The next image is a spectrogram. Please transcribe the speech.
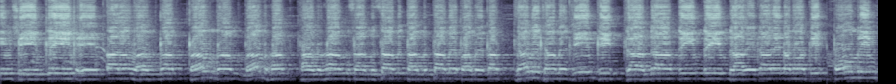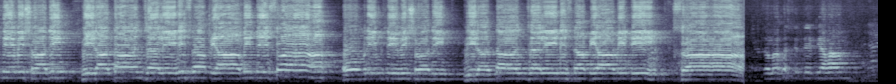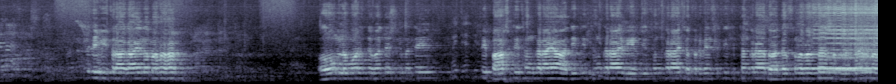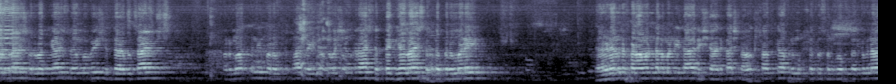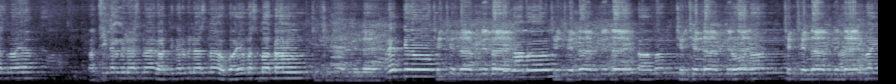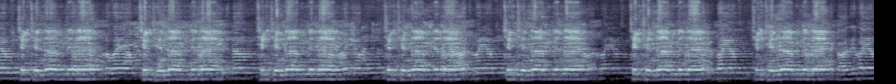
श्रीं क्लीं ऐं परं वं वं वं वं हं हं हं सं सं तं तं पं पं झं झं झीं झीं द्रां द्रां द्रीं द्रीं द्रावे द्रावे नमोति ॐ ह्रीं श्रीं विश्वादि वीराताञ्जलिनि स्नप्यामि ते स्वाहा ॐ ह्रीं श्री विश्वादि वीराताञ्जलिनि स्नप्यामि ते स्वाहा नमः सिद्धेभ्यः श्रीवितरागाय नमः ओम नमो भगवते श्रीमते। श्री पार्श तीर्थंकराय आदि तीर्थंकराय वीर तीर्थंकराय चतुर्विंश तीर्थंकराय द्वादश वर्ष सर्वधर्मराय सर्वज्ञाय स्वयंभवे सिद्धाय बुद्धाय परमात्मने परम तथा त्रैलोक्य शंकराय सत्यज्ञानाय, सत्यब्रह्मणे। धरणेन्द्र फणामंडल मंडिताय ऋष्यारिका श्रावक श्राविका प्रमुख शत्रु संगोपसर्ग विनाशनाय। घातिकर विनाशनाय घातिकर विनाशनाय उपायम अस्माकं मृत्युं कामं कामं शत्रुभयं भयं कादिभयं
